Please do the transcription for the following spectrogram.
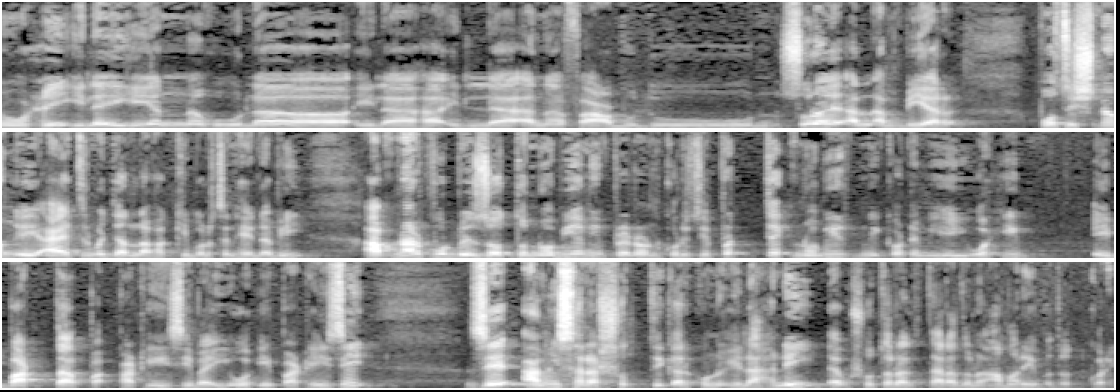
নূহি ইলাইহি আন্নাহু লা ইলাহা ইল্লা আনা ফা'বুদুন। সূরা আল আম্বিয়ার 25 নং এই আয়াতের মধ্যে আল্লাহ কি বলেছেন, হে নবী, আপনার পূর্বে যত নবী আমি প্রেরণ করেছি, প্রত্যেক নবীর নিকট আমি এই ওহী, এই বার্তা পাঠিয়েছি বা এই ওহী পাঠিয়েছি যে আমি ছাড়া সত্যিকার কোনো ইলাহ নেই এবং সুতরাং তারা যেন আমার ইবাদত করে।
